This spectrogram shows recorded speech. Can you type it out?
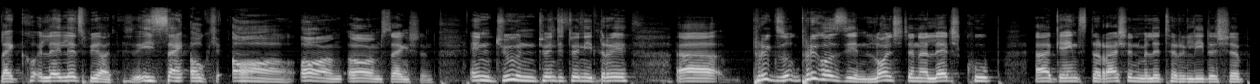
Like, le- let's be honest. He's saying, okay, oh, oh, I'm, oh, I'm sanctioned. In June 2023, uh, Prigo- Prigozhin launched an alleged coup against the Russian military leadership,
